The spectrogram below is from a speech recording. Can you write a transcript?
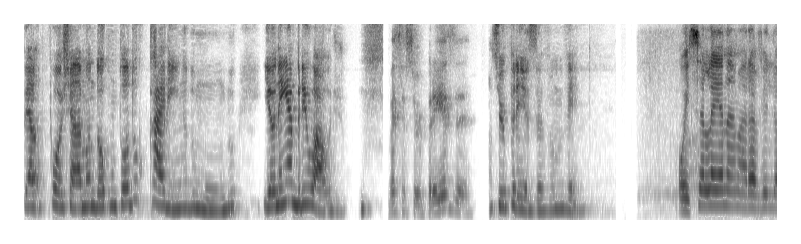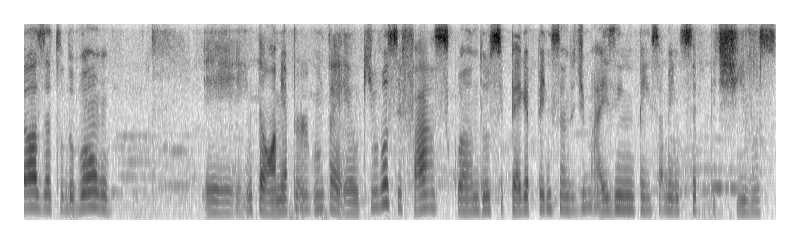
ela, poxa, ela mandou com todo o carinho do mundo e eu nem abri o áudio. Vai ser surpresa? Surpresa, vamos ver. Oi, Selena, maravilhosa, tudo bom? É, então, a minha pergunta é: o que você faz quando se pega pensando demais em pensamentos repetitivos?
